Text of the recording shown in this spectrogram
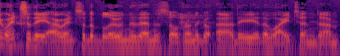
I went to the I went to the blue and the, then the silver and the uh, the the white, and um,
